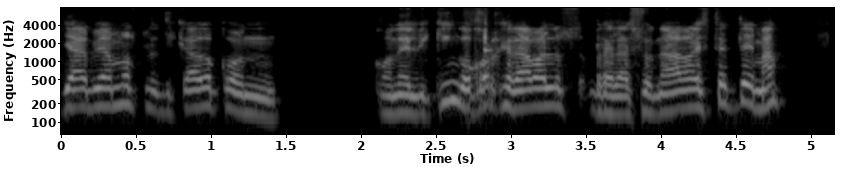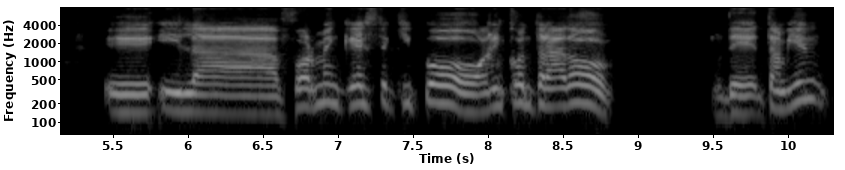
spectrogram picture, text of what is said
ya habíamos platicado con, con el vikingo Jorge Dávalos relacionado a este tema y la forma en que este equipo ha encontrado de también,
